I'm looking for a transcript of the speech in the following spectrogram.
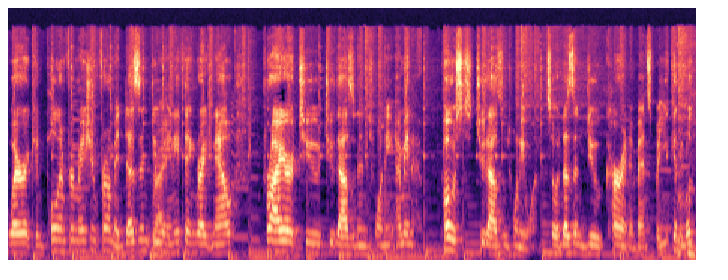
where it can pull information from. It doesn't do Right. anything right now prior to 2020. I mean, post 2021. So it doesn't do current events, but you can look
